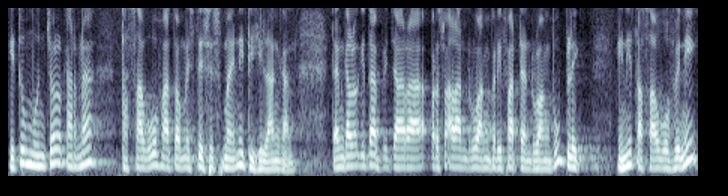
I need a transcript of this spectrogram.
itu muncul karena tasawuf atau mistisisme ini dihilangkan. Dan kalau kita bicara persoalan ruang privat dan ruang publik, ini tasawuf ini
